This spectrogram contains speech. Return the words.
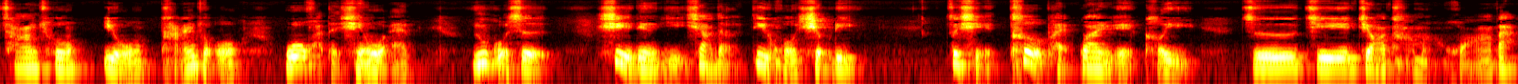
查出有贪走窝法的行为，如果是县令以下的地方小吏，这些特派官员可以直接将他们划办；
